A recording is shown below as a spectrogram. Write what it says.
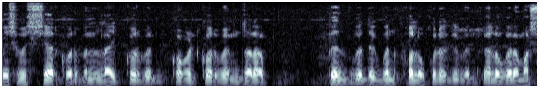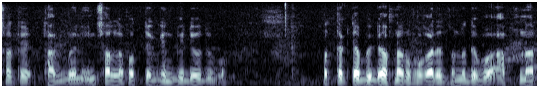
বেশি বেশি শেয়ার করবেন লাইক করবেন কমেন্ট করবেন, যারা ফেসবুকে দেখবেন ফলো করে দিবেন। ফলো করে আমার সাথে থাকবেন ইনশাল্লাহ প্রত্যেক দিন ভিডিও দেবো। প্রত্যেকটা ভিডিও আপনার উপকারের জন্য দেবো, আপনার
